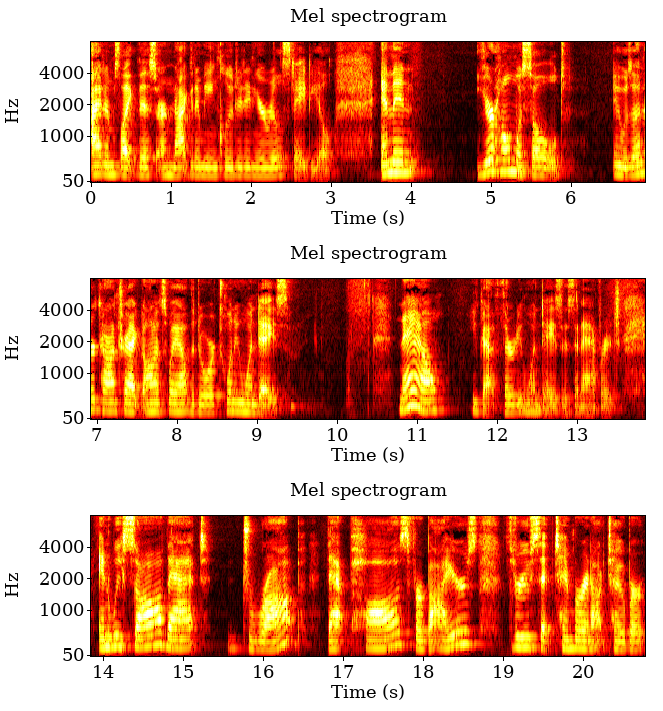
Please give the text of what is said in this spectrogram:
items like this are not going to be included in your real estate deal. And then your home was sold. It was under contract on its way out the door 21 days. Now you've got 31 days as an average. And we saw that drop that pause for buyers through September and October.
